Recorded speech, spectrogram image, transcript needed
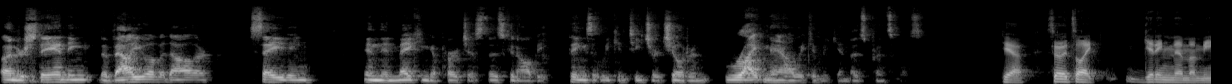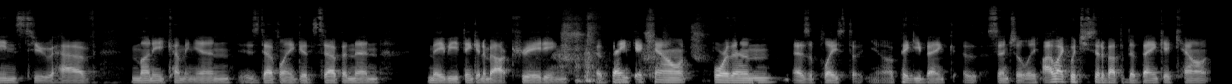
understanding the value of a dollar, saving, and then making a purchase, those can all be things that we can teach our children right now. We can begin those principles. Yeah. So it's like getting them a means to have money coming in is definitely a good step. And then maybe thinking about creating a bank account for them as a place to, you know, a piggy bank essentially. I like what you said about the bank account.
